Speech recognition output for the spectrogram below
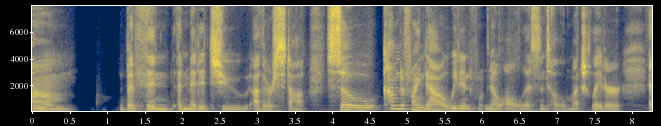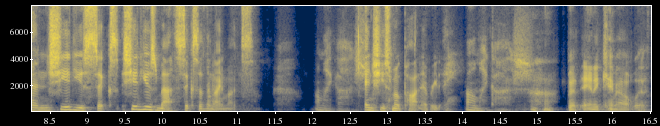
Um, but then admitted to other stuff. So come to find out, we didn't know all this until much later. And she had used six. She had used meth six of the nine months, oh my gosh. and she smoked pot every day. oh my gosh. Uh-huh. But Anna came out with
